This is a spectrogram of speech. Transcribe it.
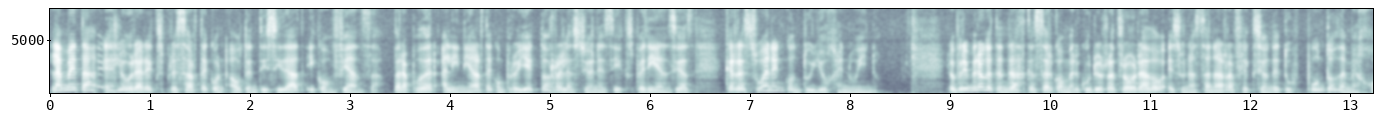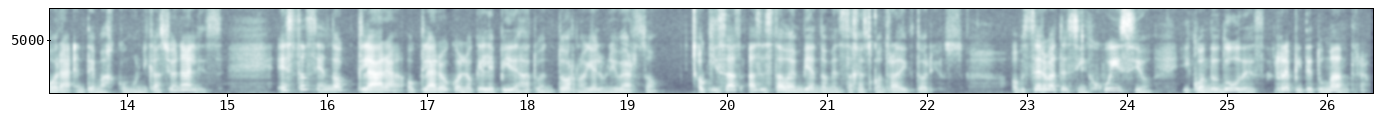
La meta es lograr expresarte con autenticidad y confianza para poder alinearte con proyectos, relaciones y experiencias que resuenen con tu yo genuino. Lo primero que tendrás que hacer con Mercurio retrógrado es una sana reflexión de tus puntos de mejora en temas comunicacionales. ¿Estás siendo clara o claro con lo que le pides a tu entorno y al universo? ¿O quizás has estado enviando mensajes contradictorios? Obsérvate sin juicio y cuando dudes, repite tu mantra.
